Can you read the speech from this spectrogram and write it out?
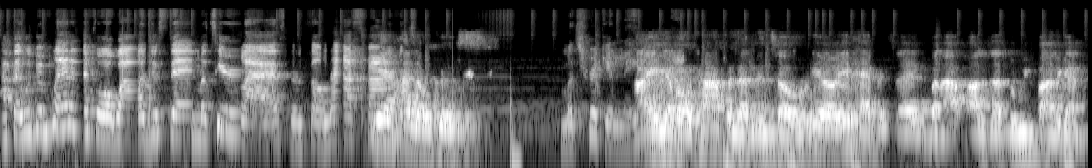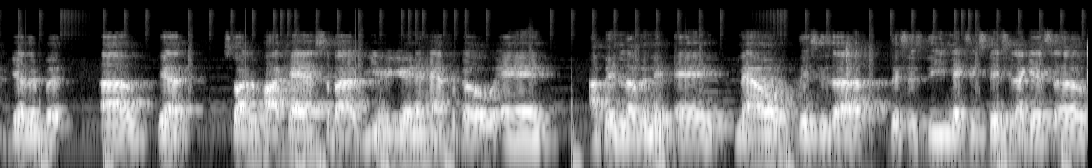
I said we've been planning it for a while. It just didn't materialize, and so now it's finally. Yeah, I know, cause matriculate. I ain't never on top of nothing, so you know it happens. And, but I apologize, but we finally got together. But um, yeah, started the podcast about a year, year and a half ago, and I've been loving it. And now this is uh this is the next extension, I guess, of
